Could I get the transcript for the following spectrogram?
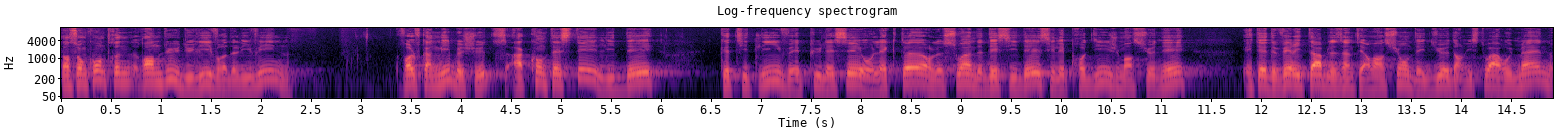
Dans son compte rendu du livre de Livine, Wolfgang Liebeschütz a contesté l'idée que tite ait pu laisser au lecteur le soin de décider si les prodiges mentionnés étaient de véritables interventions des dieux dans l'histoire humaine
